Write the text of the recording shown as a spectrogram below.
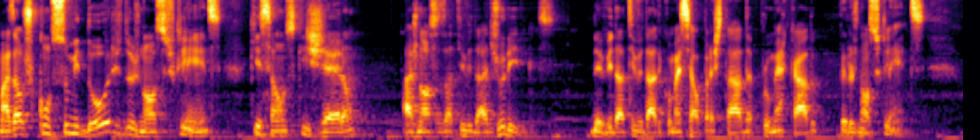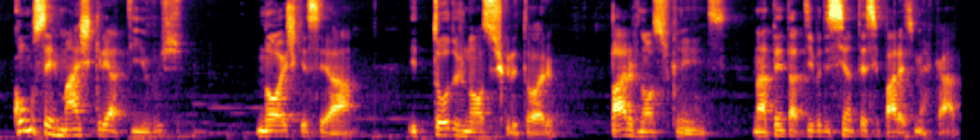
mas aos consumidores dos nossos clientes, que são os que geram as nossas atividades jurídicas, devido à atividade comercial prestada para o mercado pelos nossos clientes. Como ser mais criativos, nós, QCA, e todo o nosso escritório, para os nossos clientes, na tentativa de se antecipar a esse mercado?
